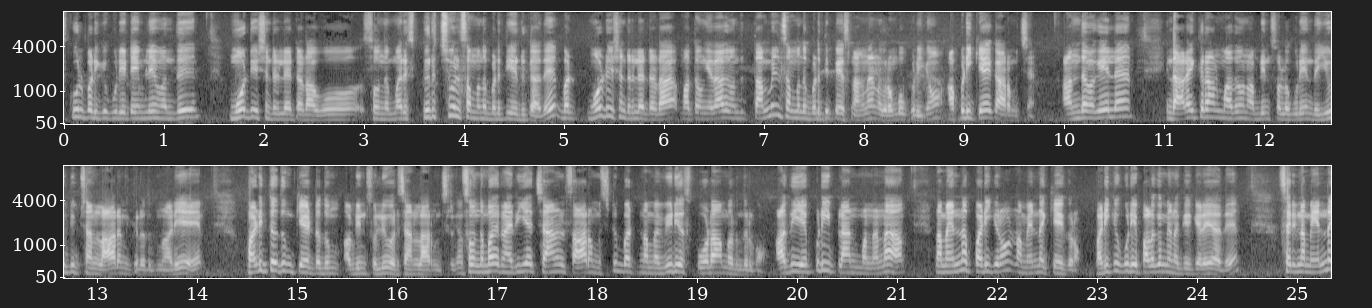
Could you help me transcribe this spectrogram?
ஸ்கூல் படிக்கக்கூடிய டைம்லேயே வந்து மோட்டிவேஷன் ரிலேட்டடாவோ ஸோ இந்த மாதிரி ஸ்பிரிச்சுவல் சம்மந்தப்படுத்தி இருக்காது. பட் மோட்டிவேஷன் ரிலேட்டடாக மற்றவங்க ஏதாவது வந்து தமிழ் சம்மந்தப்படுத்தி பேசுனாங்கன்னா எனக்கு ரொம்ப பிடிக்கும். அப்படி கேட்க ஆரம்பித்தேன் அந்த வகையில் இந்த அரைக்கிரான் மதம் அப்படின்னு சொல்லக்கூடிய இந்த யூடியூப் சேனல் ஆரம்பிக்கிறதுக்கு முன்னாடியே படித்ததும் கேட்டதும் அப்படின்னு சொல்லி ஒரு சேனல் ஆரம்பிச்சிருக்கேன். ஸோ இந்த மாதிரி நிறைய சேனல்ஸ் ஆரம்பிச்சுட்டு பட் நம்ம வீடியோஸ் போடாமல் இருந்திருக்கோம். அது எப்படி பிளான் பண்ணனா நம்ம என்ன படிக்கிறோம் நம்ம என்ன கேட்குறோம். படிக்கக்கூடிய பழக்கம் எனக்கு கிடையாது. சரி நம்ம என்ன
